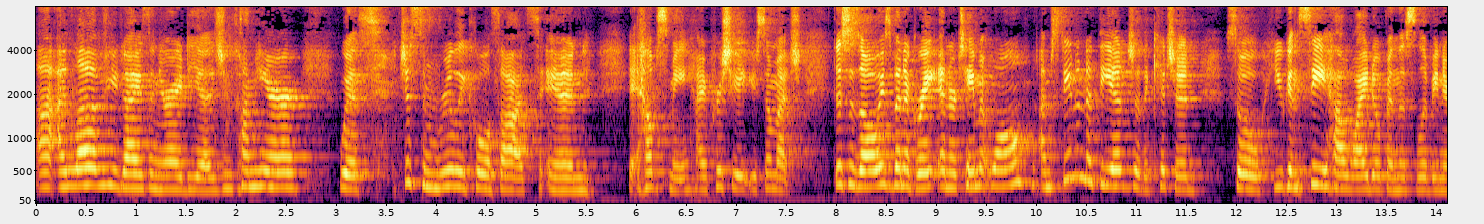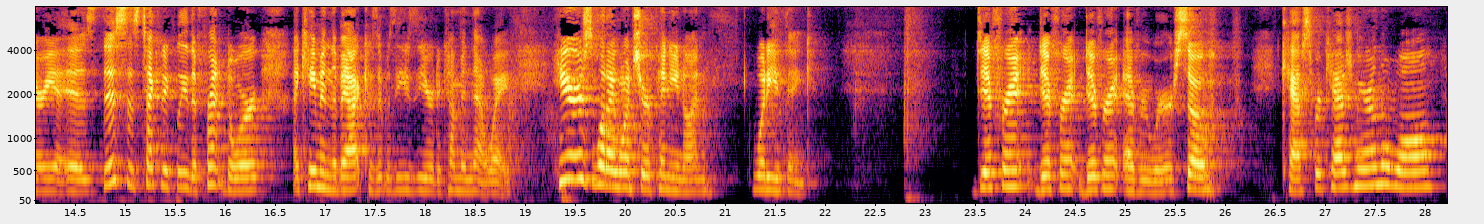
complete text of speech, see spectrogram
Uh, I love you guys and your ideas. You come here, with just some really cool thoughts and it helps me. I appreciate you so much. This has always been a great entertainment wall. I'm standing at the edge of the kitchen so you can see how wide open this living area is. This is technically the front door. I came in the back because it was easier to come in that way. Here's what I want your opinion on. What do you think? Different, different, different everywhere. So Casper Cashmere on the wall.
